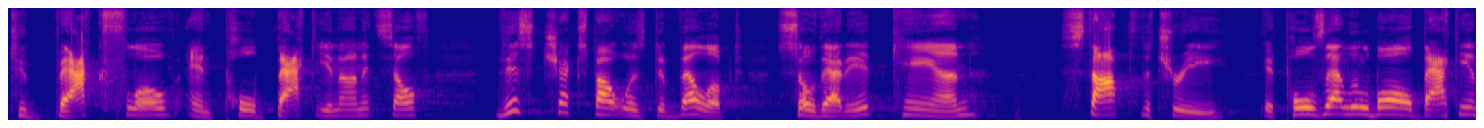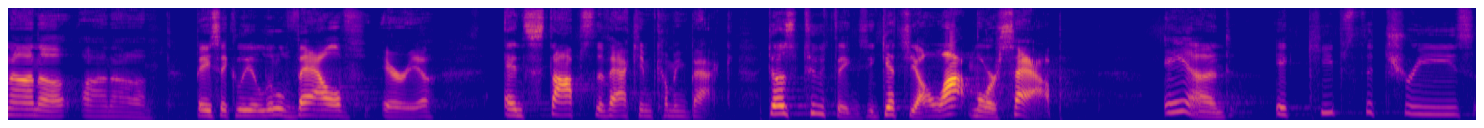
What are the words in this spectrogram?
to backflow and pull back in on itself? This check spout was developed so that it can stop the tree. It pulls that little ball back in on a, on a basically a little valve area and stops the vacuum coming back. Does two things. It gets you a lot more sap and it keeps the tree's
